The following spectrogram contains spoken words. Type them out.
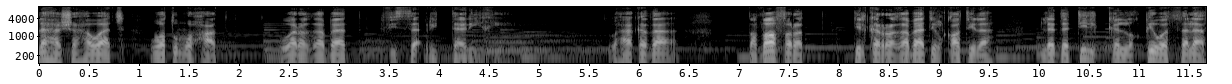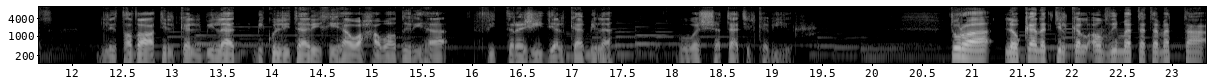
لها شهوات وطموحات ورغبات في الثأر التاريخي. وهكذا تضافرت تلك الرغبات القاتلة لدى تلك القوى الثلاث لتضع تلك البلاد بكل تاريخها وحواضرها في التراجيديا الكاملة والشتات الكبير. ترى لو كانت تلك الأنظمة تتمتع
